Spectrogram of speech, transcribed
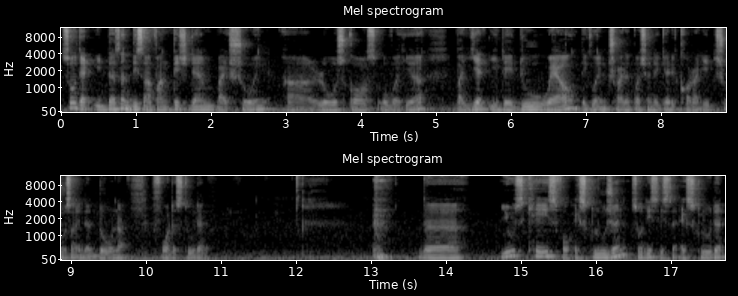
so that it doesn't disadvantage them by showing uh, low scores over here. But yet if they do well they go and try the question they get it correct it shows up in the donut for the student. The use case for exclusion so this is the excluded.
